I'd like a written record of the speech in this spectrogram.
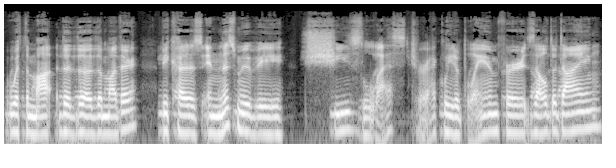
with the mo- the, the the mother because in this movie she's less directly to blame for Zelda dying.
